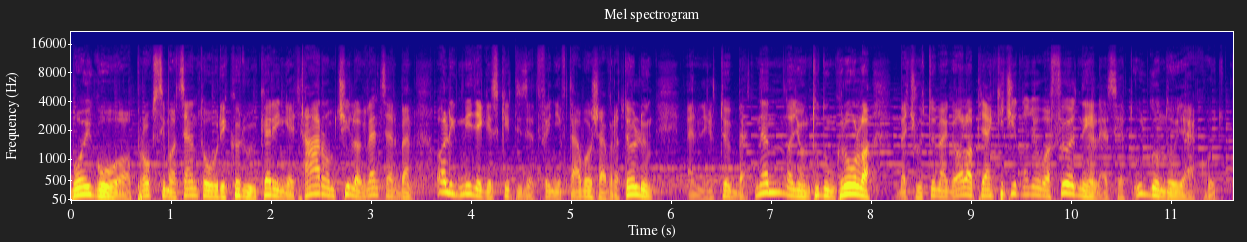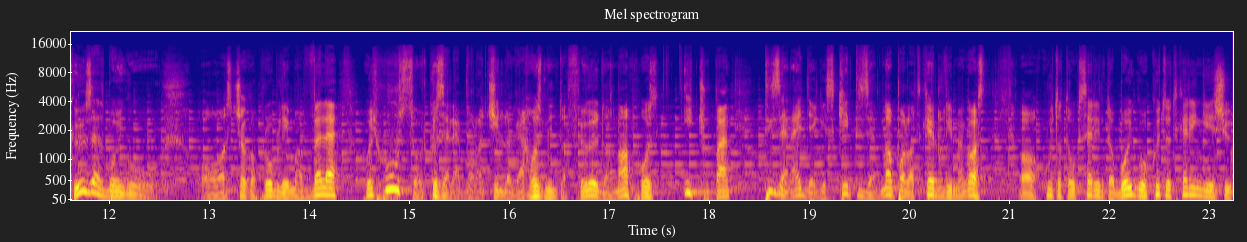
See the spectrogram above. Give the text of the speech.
bolygó a Proxima Centauri körül kering egy három csillagrendszerben, alig 4,2 fényév távolságra tőlünk, ennél többet nem nagyon tudunk róla, becsült tömege alapján kicsit nagyobb a Földnél, ezért úgy gondolják, hogy bolygó. Az csak a probléma vele, hogy 20-szor közelebb van a csillagához, mint a Föld a naphoz, így csupán 11,2 nap alatt kerüli meg azt. A kutatók szerint a bolygó kötött keringésű,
